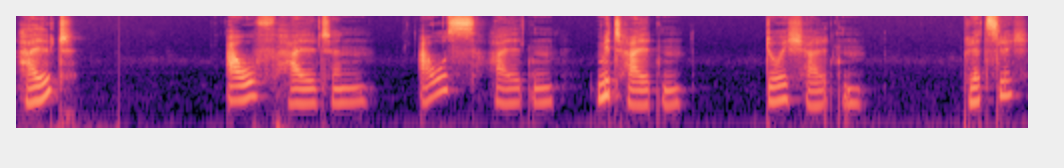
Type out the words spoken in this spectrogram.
Halt aufhalten, aushalten, mithalten, durchhalten. Plötzlich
